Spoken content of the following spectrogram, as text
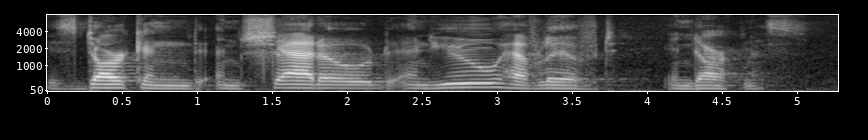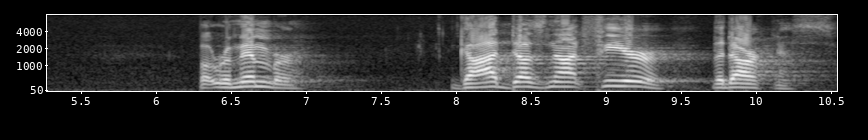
is darkened and shadowed, and you have lived in darkness. But remember, God does not fear the darkness.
